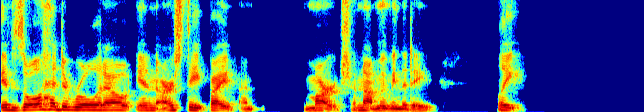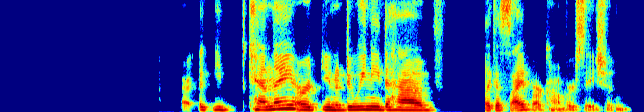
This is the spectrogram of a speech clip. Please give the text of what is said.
if Zoll had to roll it out in our state by um, March, I'm not moving the date. Like, uh, can they, or, you know, do we need to have like a sidebar conversation?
